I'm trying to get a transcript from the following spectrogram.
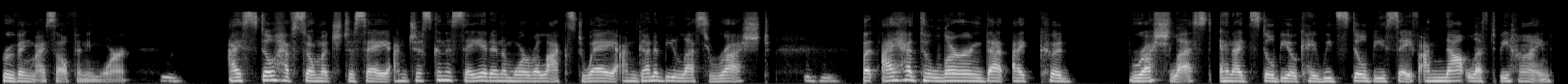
proving myself anymore. Mm. I still have so much to say. I'm just going to say it in a more relaxed way. I'm going to be less rushed. Mm-hmm. But I had to learn that I could rush less and I'd still be okay. We'd still be safe. I'm not left behind.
